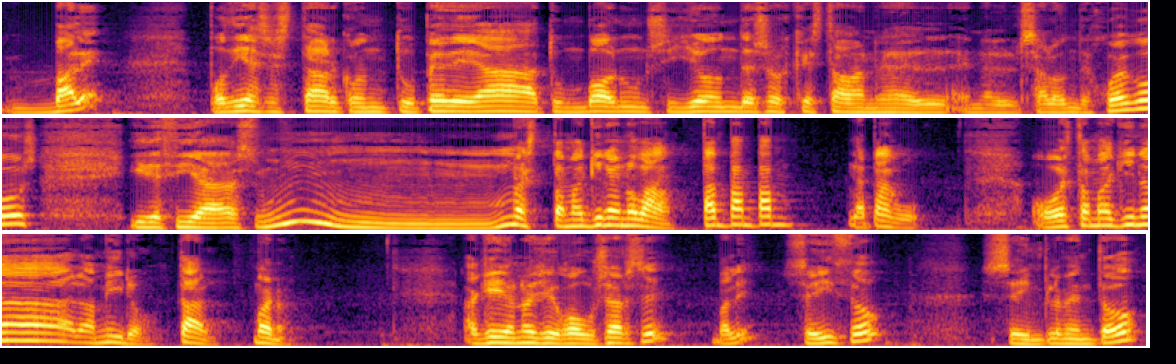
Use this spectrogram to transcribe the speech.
¿vale? Podías estar con tu PDA tumbado en un sillón de esos que estaban en el, salón de juegos y decías, mmm, esta máquina no va, pam, pam, pam, la apago. O esta máquina la miro, tal. Bueno, aquello no llegó a usarse, ¿vale? Se hizo, se implementó,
